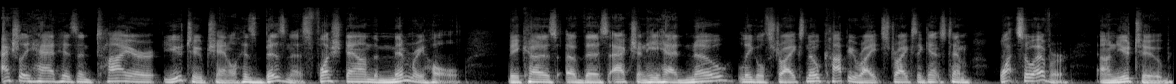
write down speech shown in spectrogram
actually had his entire YouTube channel, his business, flushed down the memory hole because of this action. He had no legal strikes, no copyright strikes against him whatsoever on YouTube.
